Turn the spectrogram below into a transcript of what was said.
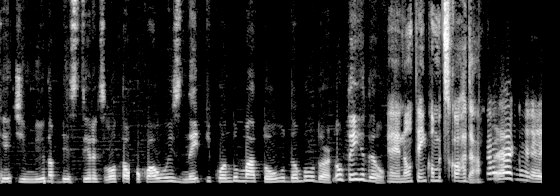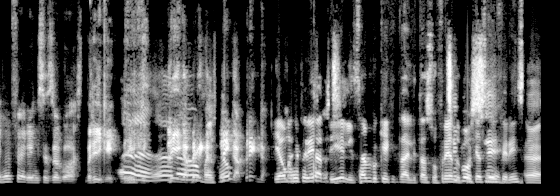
redimir a besteira que falou, tal qual o Snape quando matou o Dumbledore. Não tem redenção. É, não tem como discordar. É, referências eu gosto. Briguem, É, briguem. é, briga, não, briga, eu- briga, briga. E é uma referência dele. Sabe por que, que tá- ele tá sofrendo? Se Porque essa referência É.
